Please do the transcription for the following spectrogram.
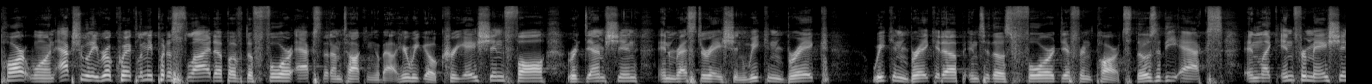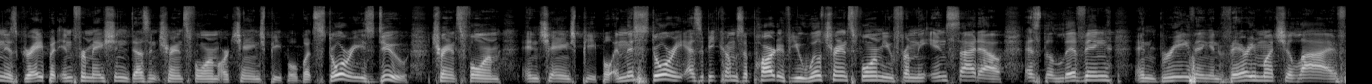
part one. Actually, real quick, let me put a slide up of the four acts that I'm talking about. Here we go creation, fall, redemption, and restoration. We can break we can break it up into those four different parts. Those are the acts. And like information is great, but information doesn't transform or change people. But stories do transform and change people. And this story, as it becomes a part of you, will transform you from the inside out as the living and breathing and very much alive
